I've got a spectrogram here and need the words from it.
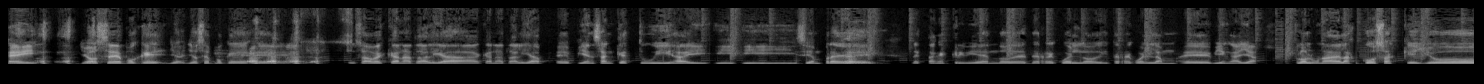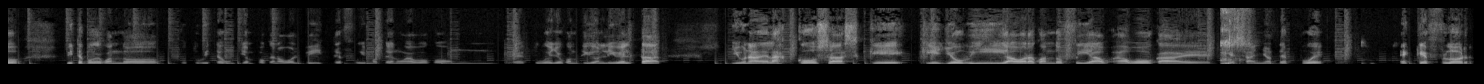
hey, yo sé porque, yo, yo sé porque eh, tú sabes que a Natalia, que Natalia eh, piensan que es tu hija y, y, le están escribiendo de, recuerdo y te recuerdan bien allá. Flor, una de las cosas que yo, viste, porque cuando tú tuviste un tiempo que no volviste, fuimos de nuevo con, estuve yo contigo en Libertad. Y una de las cosas que, yo vi ahora cuando fui a, Boca, 10 eh, años después, es que Flor,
